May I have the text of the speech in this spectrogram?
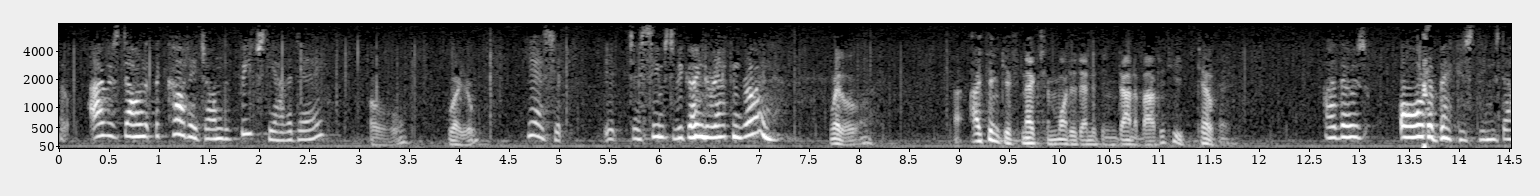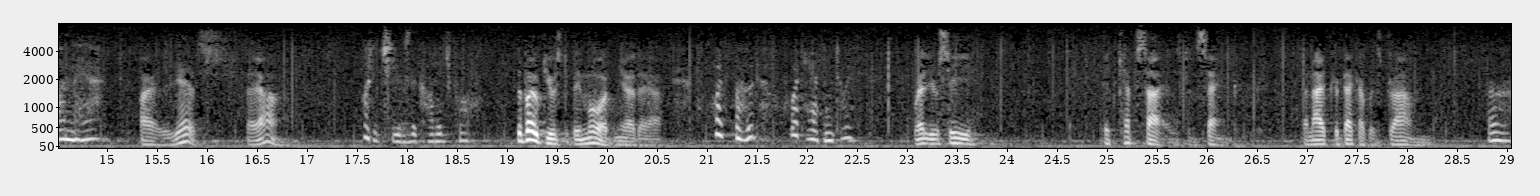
well, I was down at the cottage on the beach the other day. Oh, were you? Yes, it it uh, seems to be going to rack and ruin. Well, I- I think if Maxim wanted anything done about it, he'd tell me. Are those all Rebecca's things down there? Why, yes, they are. What did she use the cottage for? The boat used to be moored near there. What boat? What happened to it? Well, you see, it capsized and sank. The night Rebecca was drowned. Oh,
